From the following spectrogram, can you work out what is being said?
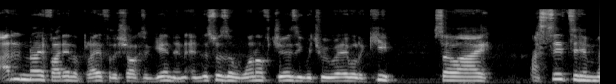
I didn't know if I'd ever play for the Sharks again, and, and this was a one-off jersey which we were able to keep. So I, I said to him,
